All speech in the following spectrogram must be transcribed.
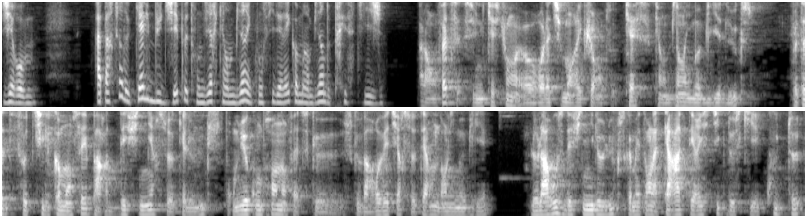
Jérôme, à partir de quel budget peut-on dire qu'un bien est considéré comme un bien de prestige? Alors en fait, c'est une question euh, relativement récurrente. Qu'est-ce qu'un bien immobilier de luxe? Peut-être faut-il commencer par définir ce qu'est le luxe pour mieux comprendre en fait ce que, ce que va revêtir ce terme dans l'immobilier. Le Larousse définit le luxe comme étant la caractéristique de ce qui est coûteux,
